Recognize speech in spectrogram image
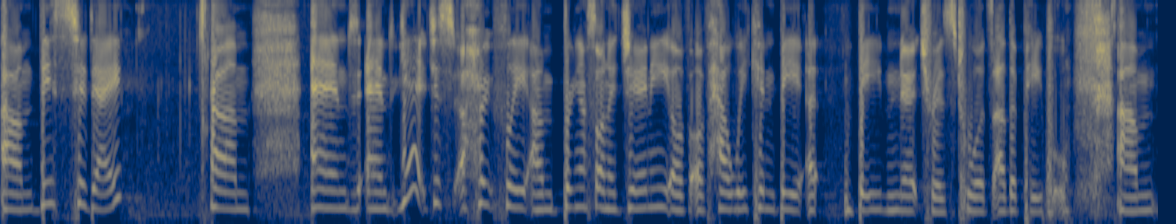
um, this today. Um, and and yeah, just hopefully um, bring us on a journey of, of how we can be uh, be nurturers towards other people. Um,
